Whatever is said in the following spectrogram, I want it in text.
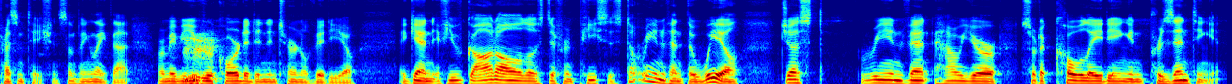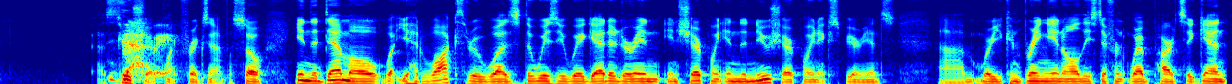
presentation, something like that, or maybe you've mm-hmm. recorded an internal video. Again, if you've got all of those different pieces, don't reinvent the wheel. Just reinvent how you're sort of collating and presenting it uh, through exactly. SharePoint, for example. So in the demo, what you had walked through was the WYSIWYG editor in, in SharePoint, in the new SharePoint experience, um, where you can bring in all these different web parts. Again,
